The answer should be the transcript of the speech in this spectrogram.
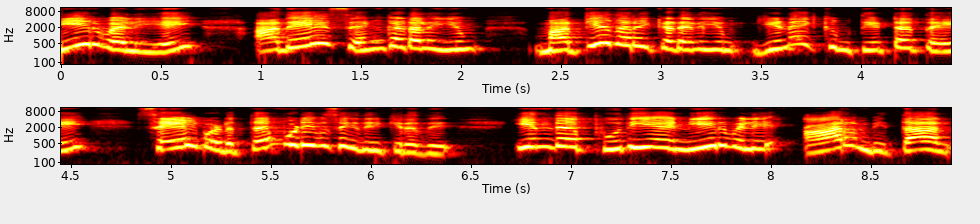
நீர்வழியை அதே செங்கடலையும் மத்திய தரைக்கடலையும் இணைக்கும் திட்டத்தை செயல்படுத்த முடிவு செய்திருக்கிறது. இந்த புதிய நீர்வழி ஆரம்பித்தால்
